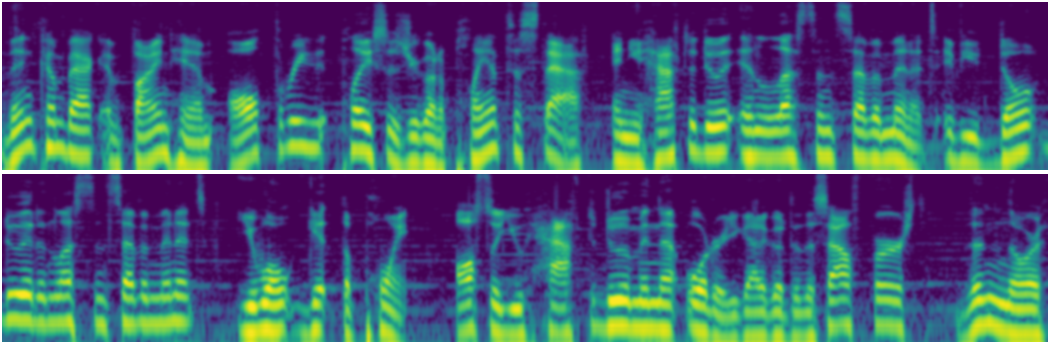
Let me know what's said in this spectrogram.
then come back and find him. All three places you're going to plant a staff, and you have to do it in less than seven minutes. If you don't do it in less than seven minutes, you won't get the point. Also, you have to do them in that order. You got to go to the south first, then the north,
